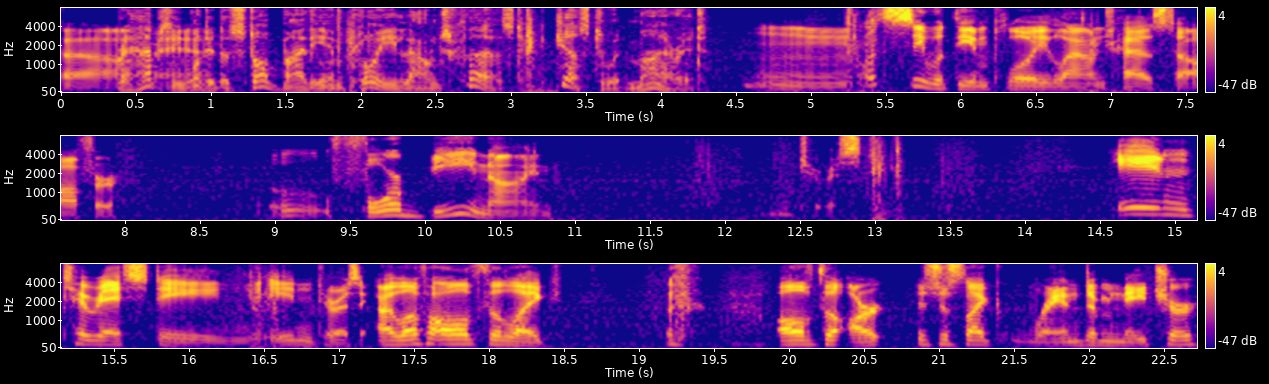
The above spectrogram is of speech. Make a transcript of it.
Oh, Perhaps he wanted to stop by the employee lounge first, just to admire it. Hmm, let's see what the employee lounge has to offer. Ooh, 4B9. Interesting. Interesting. Interesting. I love all of the like all of the art is just like random nature.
